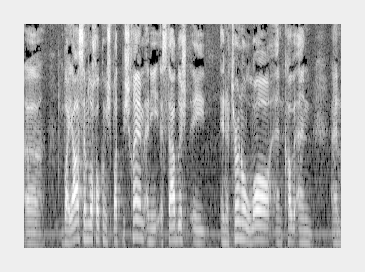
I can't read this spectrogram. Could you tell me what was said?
Uh, and he established a an eternal law and and and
